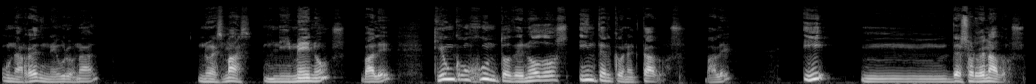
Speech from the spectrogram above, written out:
una red neuronal, no es más ni menos, ¿vale? Que un conjunto de nodos interconectados, ¿vale? Y mm, desordenados.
